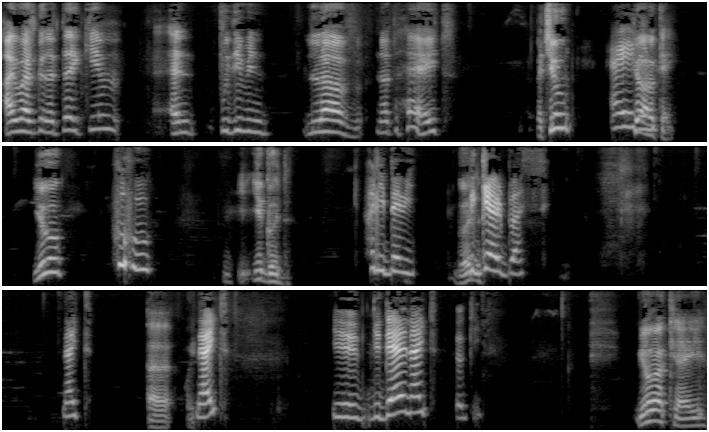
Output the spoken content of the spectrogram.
I was gonna take him and put him in love, not hate. But you, I you're okay. You, Hoo hoo. you're good. Holly Berry. The Good. girl boss. Knight. Uh, wait. Knight. You you there, Knight? Okay. You're okay.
